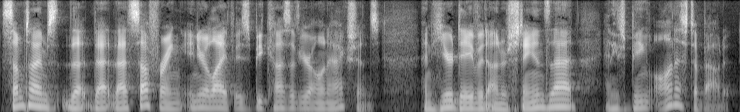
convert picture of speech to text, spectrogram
Sometimes that, that, that suffering in your life is because of your own actions. And here, David understands that and he's being honest about it.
